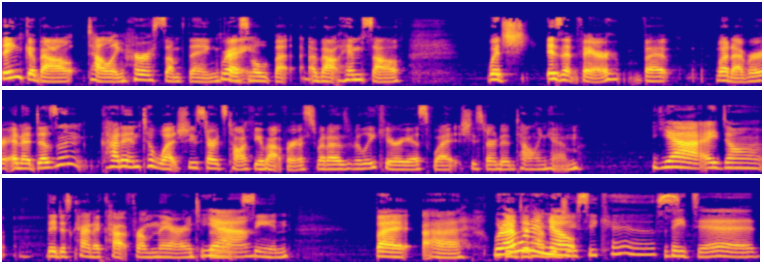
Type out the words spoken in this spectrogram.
think about telling her something Right. personal but about himself which isn't fair, but whatever. And it doesn't cut into what she starts talking about first, but I was really curious what she started telling him. Yeah, I don't. They just kind of cut from there into the Yeah. next scene. But uh What I wanna have know- juicy kiss. They did,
